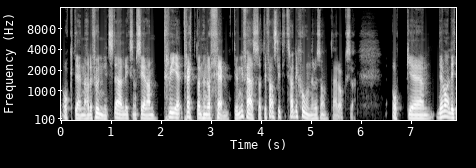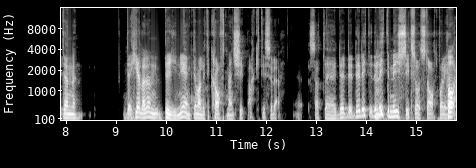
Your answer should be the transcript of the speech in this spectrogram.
Och den hade funnits där liksom sedan tre, 1350 ungefär, så att det fanns lite traditioner och sånt där också. Och eh, det var en liten, det, hela den byn egentligen var lite craftmanship-aktig sådär. Så att eh, det, det, det, är lite, det är Mm. lite mysigt så start på det Va,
